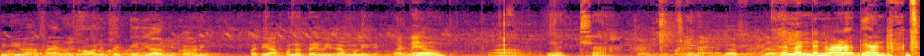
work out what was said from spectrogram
બીજી વાર ફાઇલ મૂકવાની પછી ત્રીજી વાર મૂકવાની પછી આપણને ત્યાં વિઝા મળી જાય. એવું? હા. અચ્છા. દસ દસ લંડન વાળા ધ્યાન રાખજો.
